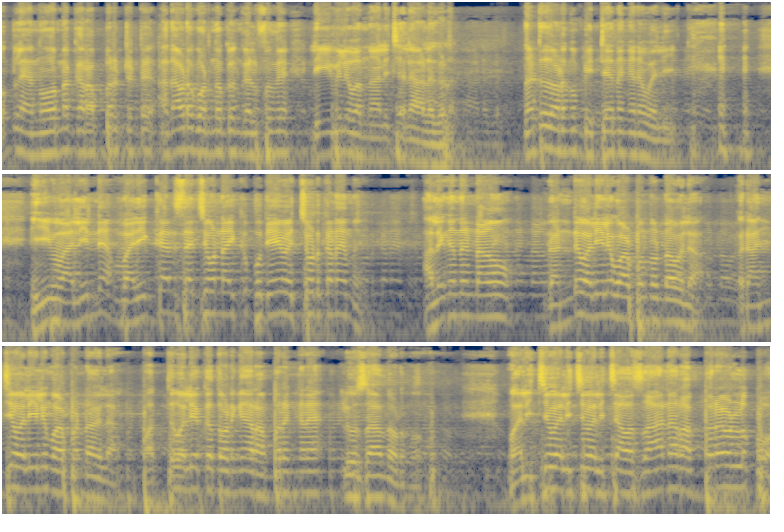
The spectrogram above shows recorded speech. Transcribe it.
അല്ലെ നൂറിനൊക്കെ റബ്ബർ ഇട്ടിട്ട് അതവിടെ കൊടുന്നോക്കും ഗൾഫിൽ നിന്ന് ലീവിൽ വന്നാൽ ചില ആളുകൾ എന്നിട്ട് തുടങ്ങും പിറ്റേന്ന് ഇങ്ങനെ വലി. ഈ വലിന്റെ വലിക്കനുസരിച്ച് കൊണ്ട് അതിക്ക് പുതിയ വെച്ചു കൊടുക്കണേന്ന്. അല്ലെങ്കിൽ ഉണ്ടാവും രണ്ട് വലിയിൽ കുഴപ്പമൊന്നും ഉണ്ടാവില്ല. ഒരു അഞ്ച് വലിയിലും കുഴപ്പമുണ്ടാവില്ല. പത്ത് വലിയൊക്കെ തുടങ്ങിയ റബ്ബർ ഇങ്ങനെ ലൂസാകാൻ തുടങ്ങും. വലിച്ച് വലിച്ച് വലിച്ച് അവസാനം റബ്ബറേ ഉള്ളിപ്പോ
